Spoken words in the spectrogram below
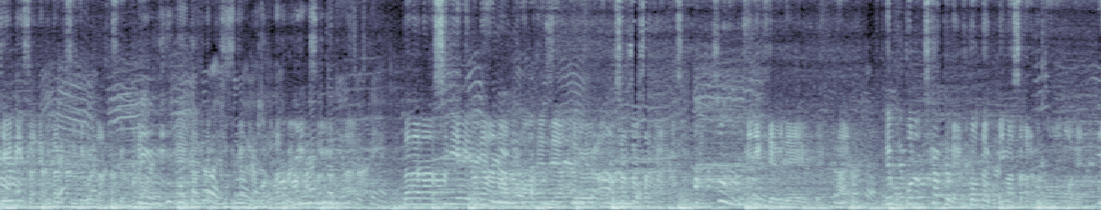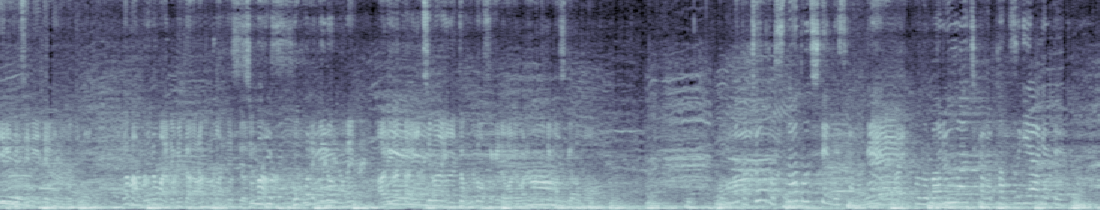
警備員さんね2人ついてくれたんですけどもね、えー、誰か気づかれることなく行きました、はい、ただあの知り合いのねあのこの辺でやってるあの社長さんにありますよね見に来てるで言うて、はい、でもこの近くで布団太鼓見ましたから向こうの方で入り口にいてるところやっぱ目の前で見たら圧巻ですよね、まあ、ここで見るのもねありがたい一番いい特等席で我々も見てますけども。またちょうどスタート地点ですからね、このバルーンアーチから担ぎ上げて、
